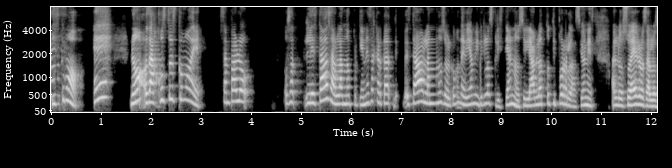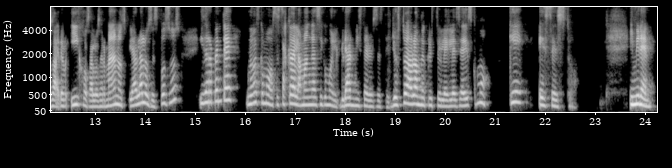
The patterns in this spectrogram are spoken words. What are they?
Es como, ¿eh? ¿No? O sea, justo es como de, San Pablo, o sea, le estabas hablando, porque en esa carta estaba hablando sobre cómo debían vivir los cristianos y le habla a todo tipo de relaciones, a los suegros, a los hijos, a los hermanos, le habla a los esposos Y de repente uno es como se saca de la manga así como el gran misterio es este. Yo estoy hablando de Cristo y la iglesia y es como, ¿qué es esto? Y miren,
